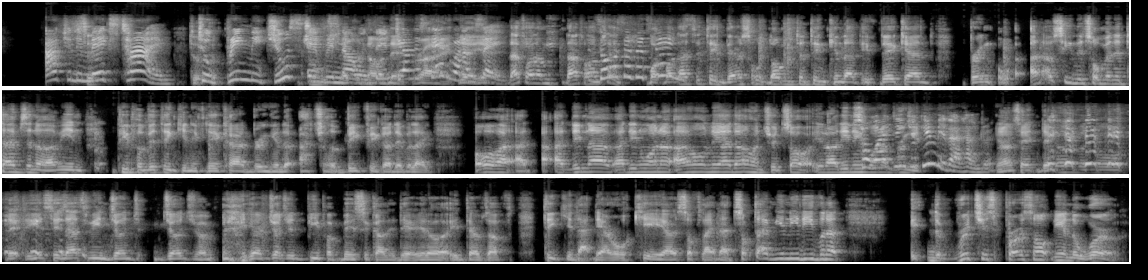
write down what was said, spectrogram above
actually So- makes time to- to, bring me juice, Juice every now and then. Do you understand Right, what yeah, I'm yeah. saying? That's what I'm. That's what I'm Those saying. are the but, but that's the thing. They're so dumb to thinking that if they can't bring, and I've seen it so many times. You know, I mean, people be thinking if they can't bring in the actual big figure, they be like, "Oh, I, I, I didn't have, I didn't want to. I only had a hundred, so you know, I didn't So even why want So, why did you it." give me that hundred? You know what I'm saying? They don't even know. They, you see, that's being judge, judge. um, You're judging people basically there. You know, in terms of thinking that they're okay or stuff like that. Sometimes you need even a the richest person out there in the world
